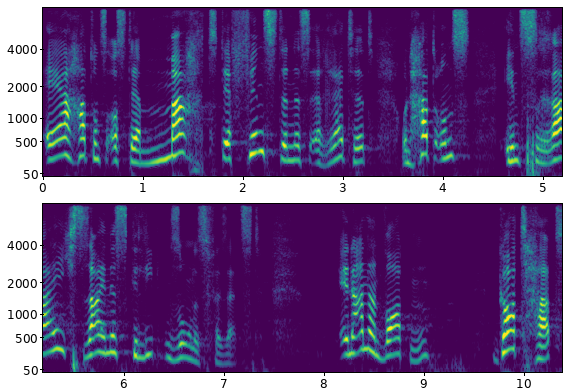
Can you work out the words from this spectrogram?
er hat uns aus der Macht der Finsternis errettet und hat uns ins Reich seines geliebten Sohnes versetzt. In anderen Worten, Gott hat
